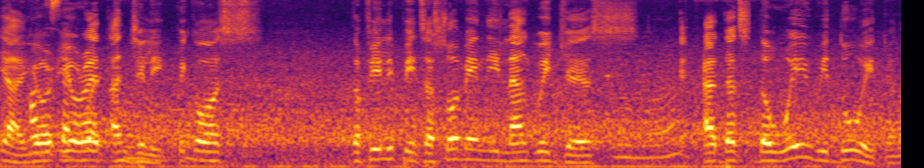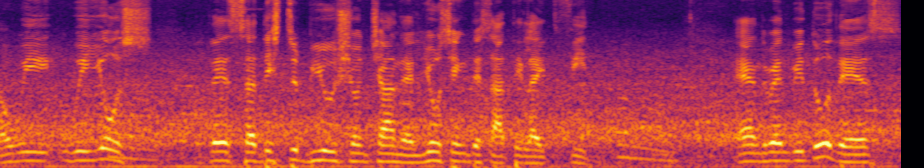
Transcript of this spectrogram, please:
Yeah, How you're, you're right, work? Angelique, because the Philippines has so many languages. Uh, that's the way we do it. You know, we we use this uh, distribution channel using the satellite feed. And when we do this,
